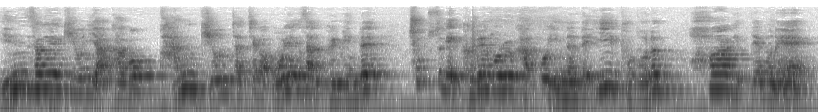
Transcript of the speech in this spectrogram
인성의 기운이 약하고 관 기운 자체가 오행상 금인데 축속의 금행호를 갖고 있는데 이 부분은 허하기 때문에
